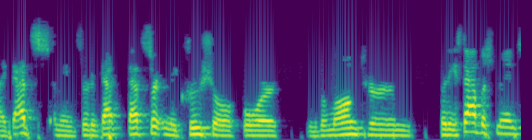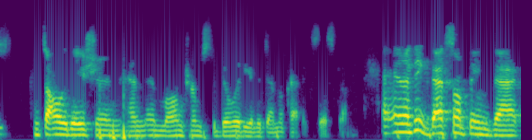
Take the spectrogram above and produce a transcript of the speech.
like that's I mean sort of that that's certainly crucial for the long term for the establishment, consolidation, and, and long term stability of a democratic system. And, I think that's something that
